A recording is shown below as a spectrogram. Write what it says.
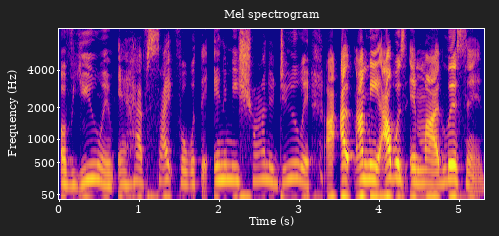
of you and, and have sight for what the enemy's trying to do. And I, I, I mean, I was in my, listen,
